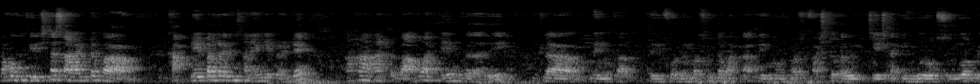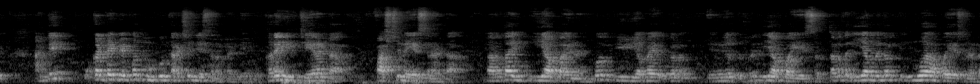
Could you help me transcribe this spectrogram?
మాకు ఒక తెలిసిన సార్ అంటే ఒక పేపర్ కరెక్ట్ సార్ ఏం చెప్పారంటే ఆహా అట్లా బాబు అట్లా ఏం ఉంటుంది అది. ఇట్లా మేము ఒక త్రీ ఫోర్ మెంబర్స్ ఉంటాం అట్లా త్రీ ఫోర్ మెంబర్స్ ఫస్ట్ ఒక చేసిన ఇంకో వస్తుంది అంటే ఒకటే పేపర్ ముగ్గురు కరెక్షన్ చేస్తారంటండి. ఒకరే ఇది చేయరంట. ఫస్ట్ చేస్తారంట. తర్వాత ఈ అబ్బాయి అనుకో ఈ అబ్బాయి ఒక ఏం ఈ అబ్బాయి చేస్తారు. తర్వాత ఈ అబ్బాయి తర్వాత ఇంకో అబ్బాయి చేస్తారంట.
